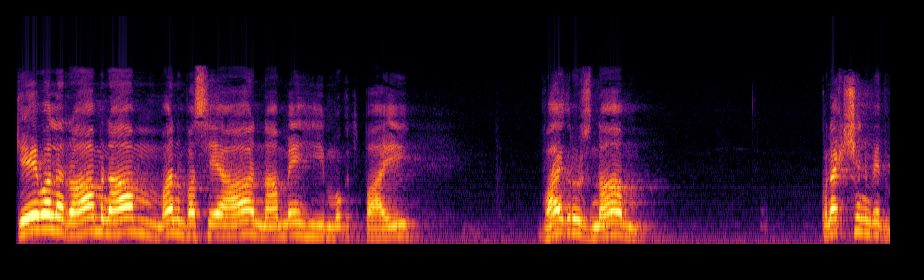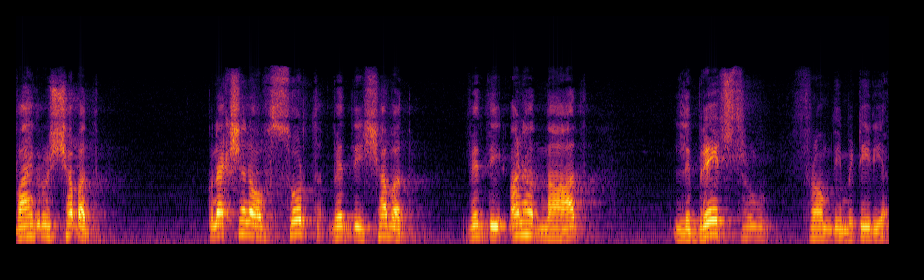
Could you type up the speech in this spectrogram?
केवल Ram नाम man vasya नामे hi mukt पाई Vaheguru's नाम connection with Vaheguru's Shabad, connection of Surt with the Shabad, with the Anhad Naad, liberates through from the material.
